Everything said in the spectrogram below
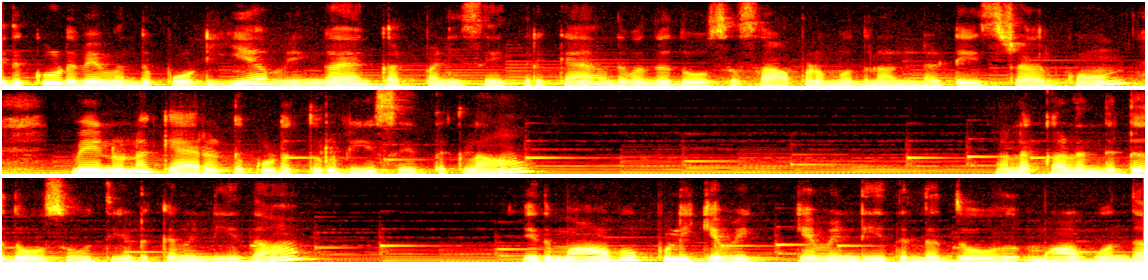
இது கூடவே வந்து பொடியாக வெங்காயம் கட் பண்ணி சேர்த்துருக்கேன். அது வந்து தோசை சாப்பிடும்போது நல்லா டேஸ்ட்டாக இருக்கும். வேணும்னா கேரட்டு கூட துருவியை சேர்த்துக்கலாம். நல்லா கலந்துட்டு தோசை ஊற்றி எடுக்க வேண்டியதுதான். இது மாவும் புளிக்க வைக்க வேண்டியதில்லை தோ மாவு வந்து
